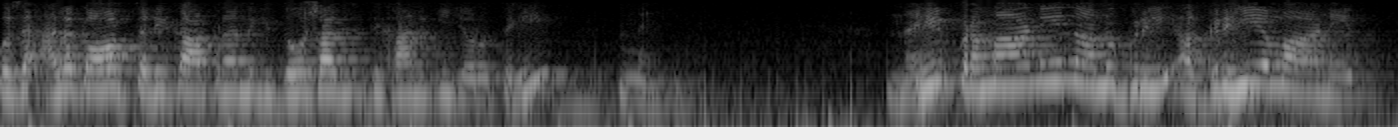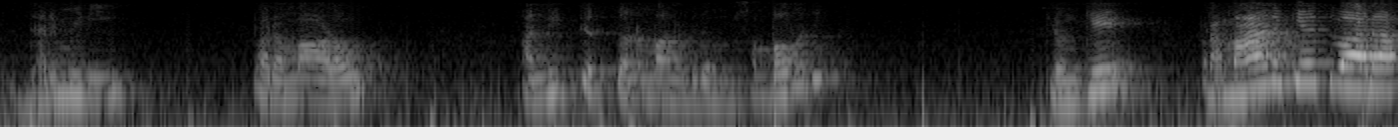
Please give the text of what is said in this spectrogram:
उसे अलग और तरीका अपनाने की दोषा दिखाने की ज़रूरत ही नहीं है। नहीं प्रमाणे न अनुग्रह अगृह माने धर्मिणी परमाणु अनित्यत्व अनुमान संभव क्योंकि प्रमाण के द्वारा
